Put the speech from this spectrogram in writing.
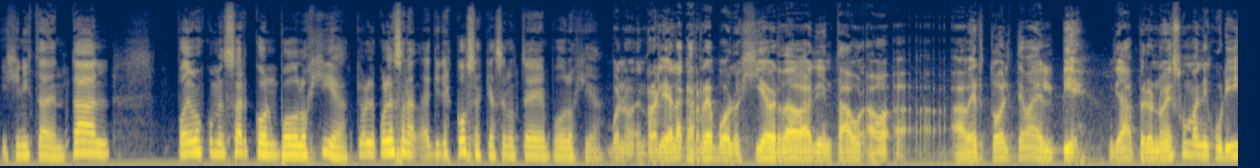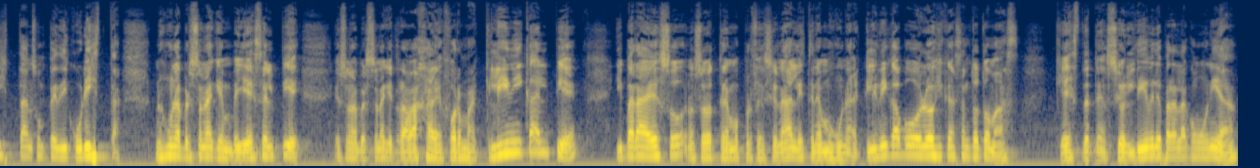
higienista dental, podemos comenzar con podología. ¿Cuáles son aquellas cosas que hacen ustedes en podología? Bueno, en realidad la carrera de podología, ¿verdad?, va orientada a, ver todo el tema del pie. ¿Ya? Pero no es un manicurista, no es un pedicurista, no es una persona que embellece el pie, es una persona que trabaja de forma clínica el pie y para eso nosotros tenemos profesionales, tenemos una clínica podológica en Santo Tomás, que es de atención libre para la comunidad,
